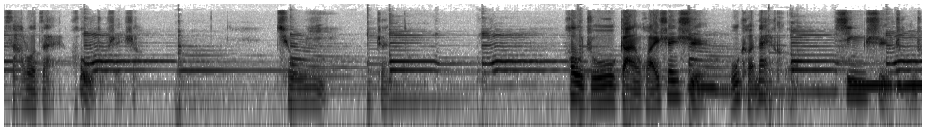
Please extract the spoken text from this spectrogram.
洒落在后主身上。秋意正浓，后主感怀身世，无可奈何，心事重重。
